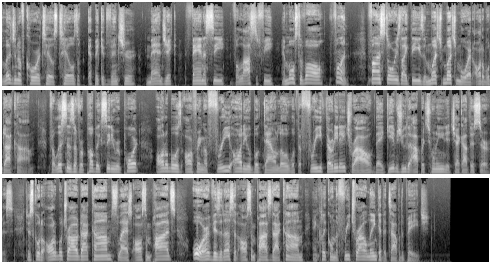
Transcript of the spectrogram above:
The Legend of Korra tells tales of epic adventure, magic, fantasy, philosophy, and most of all, fun. Find stories like these and much, much more at audible.com. For listeners of Republic City Report, Audible is offering a free audiobook download with a free 30-day trial that gives you the opportunity to check out their service. Just go to audibletrial.com slash awesomepods or visit us at awesomepods.com and click on the free trial link at the top of the page.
